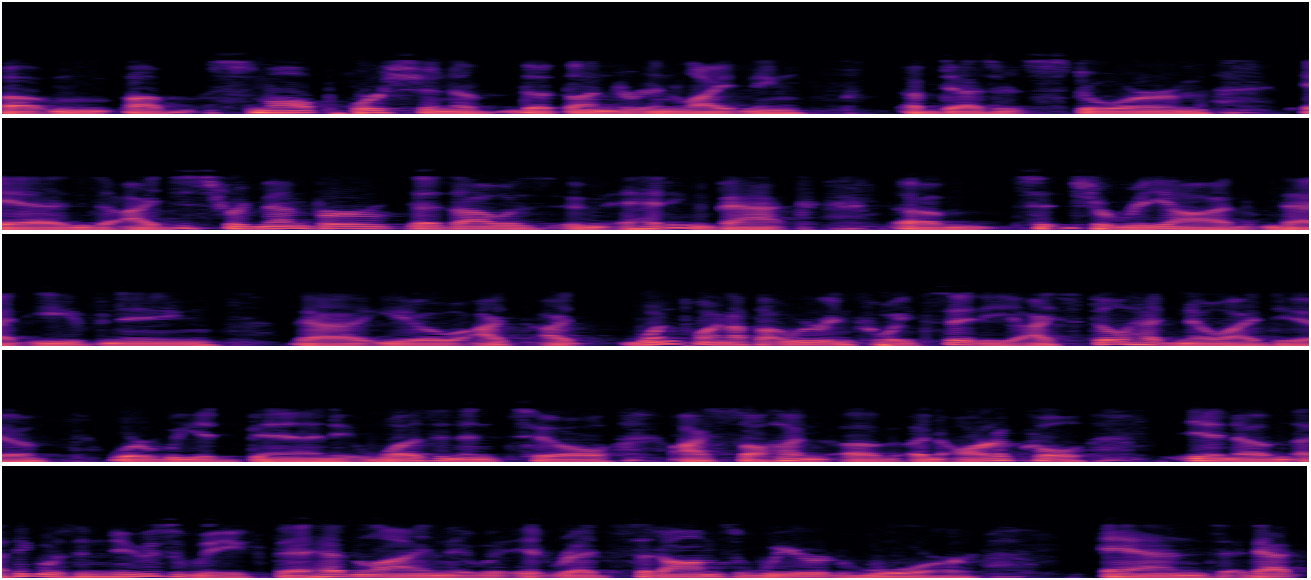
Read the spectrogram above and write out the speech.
uh, uh, small portion of the thunder and lightning of Desert Storm. And I just remember as I was heading back um, to, to Riyadh that evening that, you know, I, I, at one point I thought we were in Kuwait City. I still had no idea where we had been. It wasn't until I saw an, uh, an article in, um, I think it was Newsweek. The headline, it, it read Saddam's Weird War. And that's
